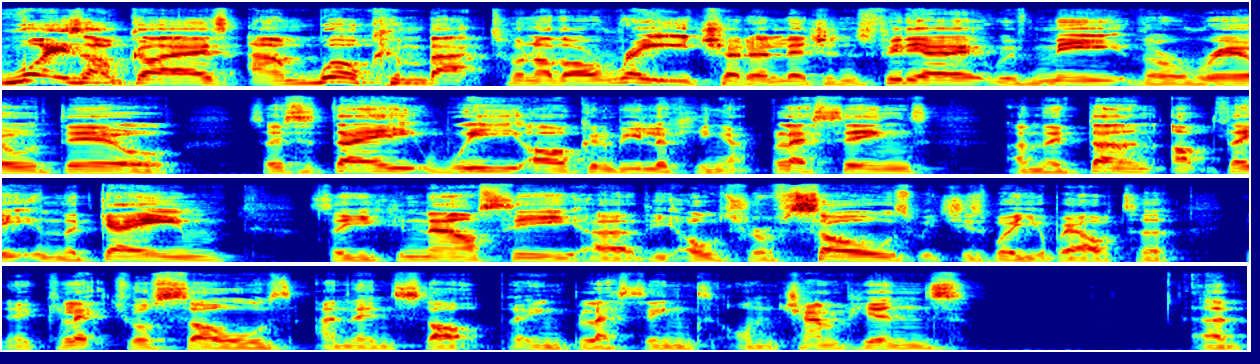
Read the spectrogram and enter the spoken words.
What is up guys and welcome back to another Raid Shadow Legends video with me, The Real Deal. So today we are going to be looking at blessings and they've done an update in the game. So you can now see uh, the Altar of Souls, which is where you'll be able to you know, collect your souls and then start putting blessings on champions. Um,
